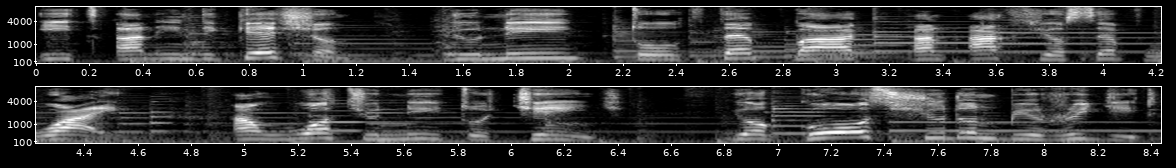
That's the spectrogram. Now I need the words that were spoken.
it's an indication you need to step back and ask yourself why and what you need to change. Your goals shouldn't be rigid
